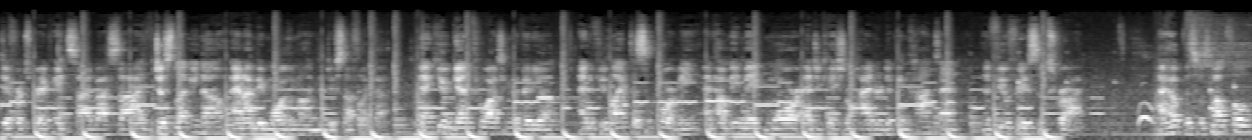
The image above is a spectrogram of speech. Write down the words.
different spray paints side by side, just let me know and I'd be more than willing to do stuff like that. Thank you again for watching the video, and if you'd like to support me and help me make more educational hydro dipping content, then feel free to subscribe. I hope this was helpful,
